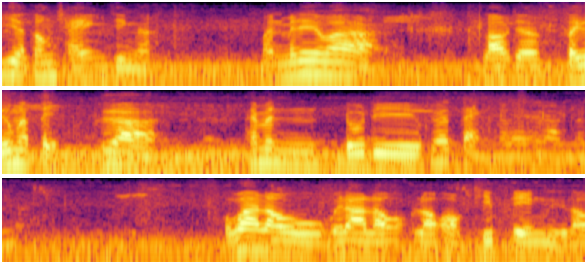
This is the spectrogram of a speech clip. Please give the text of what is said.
ที่จะต้องใช้จริงๆนะมันไม่ได้ว่าเราจะซื้อมาติดเพื่อให้มันดูดีเพื่อแต่งอะไรขนาดนั้นะ ราะว่าเราเวลาเราเราออกทริปเองหรือเรา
